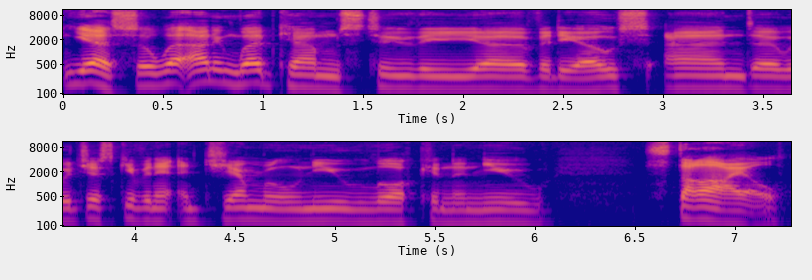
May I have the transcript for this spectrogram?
yeah, so we're adding webcams to the uh, videos, and uh, we're just giving it a general new look and a new style,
